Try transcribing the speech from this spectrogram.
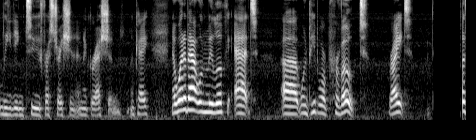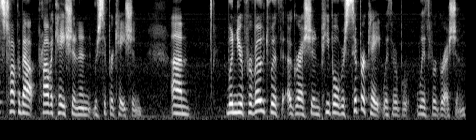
leading to frustration and aggression. Okay. Now, what about when we look at uh, when people are provoked, right? Let's talk about provocation and reciprocation. Um, when you're provoked with aggression, people reciprocate with with regression.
